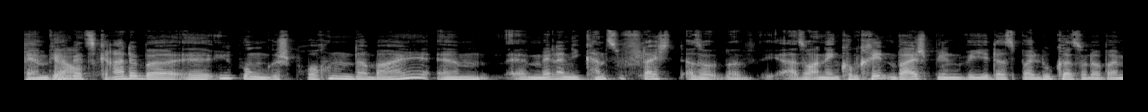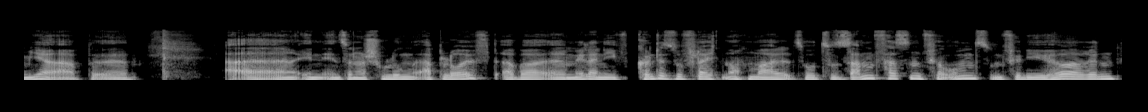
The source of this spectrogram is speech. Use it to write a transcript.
Ähm, wir genau. haben jetzt gerade über äh, Übungen gesprochen dabei. Ähm, äh, Melanie, kannst du vielleicht, also, also an den konkreten Beispielen, wie das bei Lukas oder bei mir ab, äh, äh, in, in so einer Schulung abläuft. Aber äh, Melanie, könntest du vielleicht noch mal so zusammenfassen für uns und für die Hörerinnen,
